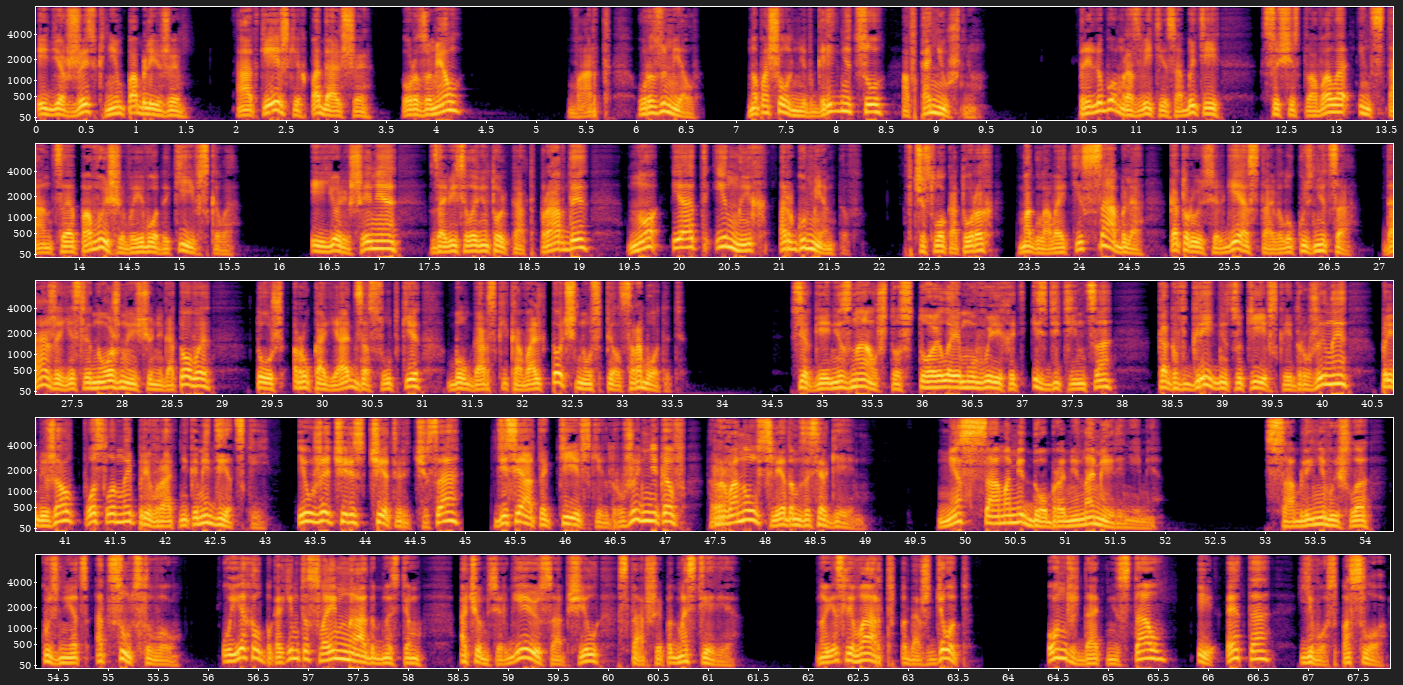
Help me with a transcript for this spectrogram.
и держись к ним поближе, а от киевских подальше. Уразумел? Варт уразумел, но пошел не в гридницу, а в конюшню. При любом развитии событий существовала инстанция повыше воеводы Киевского, и ее решение зависело не только от правды, но и от иных аргументов, в число которых могла войти сабля, которую Сергей оставил у кузнеца. Даже если ножны еще не готовы, то уж рукоять за сутки булгарский коваль точно успел сработать. Сергей не знал, что стоило ему выехать из детинца, как в гридницу киевской дружины прибежал посланный привратниками детский. И уже через четверть часа десяток киевских дружинников рванул следом за Сергеем. Не с самыми добрыми намерениями. Сабли не вышло, кузнец отсутствовал. Уехал по каким-то своим надобностям, о чем Сергею сообщил старший подмастерье. Но если Варт подождет, он ждать не стал, и это его спасло.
